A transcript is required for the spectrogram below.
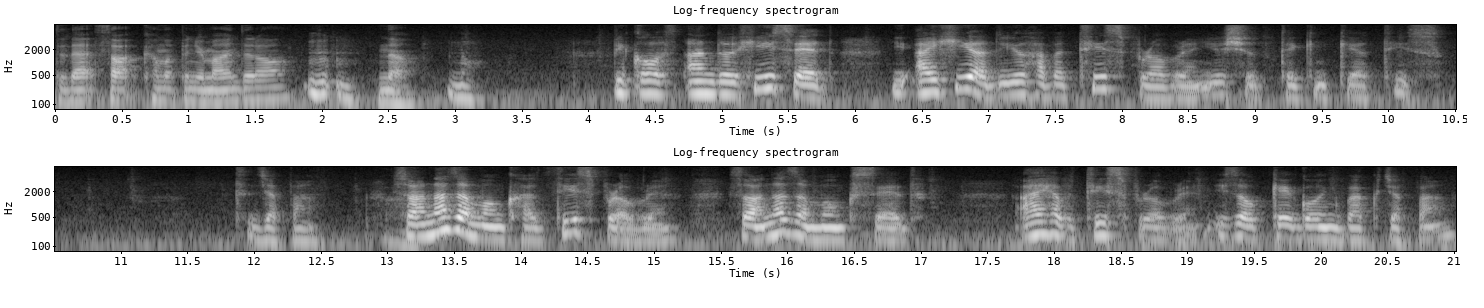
did that thought come up in your mind at all? Mm-mm, No. no. Because, and uh, he said, I hear you have a teeth problem. You should taking care of teeth Japan. So Uh-huh. another monk had teeth problem. So another monk said, I have teeth problem. Is okay going back to Japan?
